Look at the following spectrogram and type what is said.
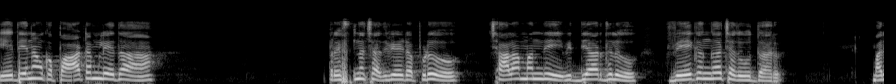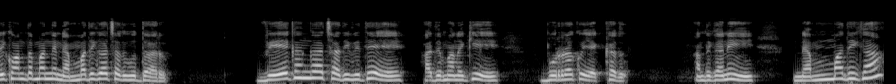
ఏదైనా ఒక పాఠం లేదా ప్రశ్న చదివేటప్పుడు చాలామంది విద్యార్థులు వేగంగా చదువుతారు. మరికొంతమంది నెమ్మదిగా చదువుతారు. వేగంగా చదివితే అది మనకి బుర్రకు ఎక్కదు. అందుకని నెమ్మదిగా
